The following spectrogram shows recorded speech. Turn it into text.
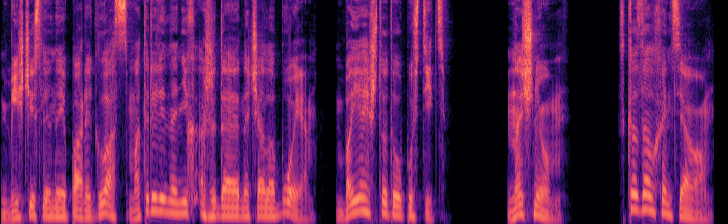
Бесчисленные пары глаз смотрели на них, ожидая начала боя, боясь что-то упустить. «Начнем», — сказал Хан Сяо.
